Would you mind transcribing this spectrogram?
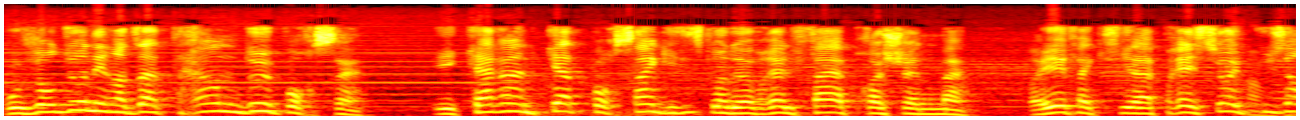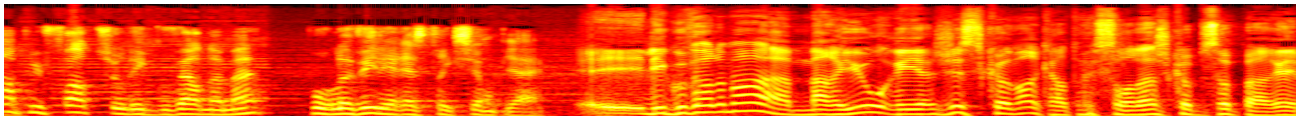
Aujourd'hui, on est rendu à 32 et 44 qui disent qu'on devrait le faire prochainement. Vous voyez, fait que la pression est de plus en plus forte sur les gouvernements pour lever les restrictions, Pierre. Et les gouvernements, Mario, réagissent comment quand un sondage comme ça paraît?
